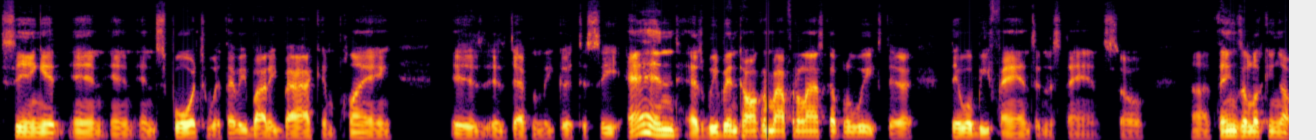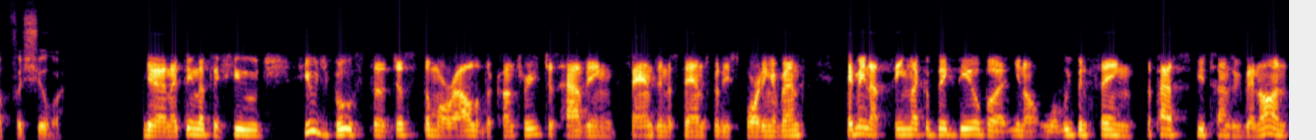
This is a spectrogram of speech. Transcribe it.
seeing it in, in in sports with everybody back and playing is is definitely good to see. And as we've been talking about for the last couple of weeks, there there will be fans in the stands, so uh, things are looking up for sure. Yeah, and I think that's a huge huge boost to just the morale of the country, just having fans in the stands for these sporting events. It may not seem like a big deal, but you know what we've been saying the past few times we've been on.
